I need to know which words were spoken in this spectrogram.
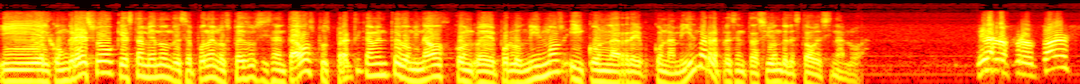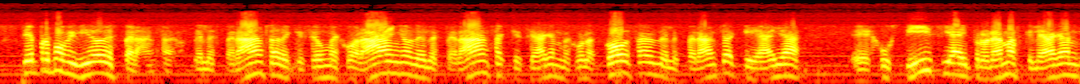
y el Congreso, que es también donde se ponen los pesos y centavos, pues prácticamente dominados eh, por los mismos y con la, con la misma representación del estado de Sinaloa? Mira, los productores siempre hemos vivido de esperanza, de la esperanza de que sea un mejor año, de la esperanza que se hagan mejor las cosas, de la esperanza que haya eh, justicia y programas que le hagan,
